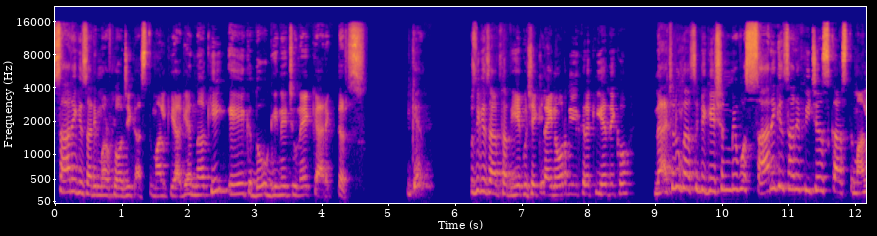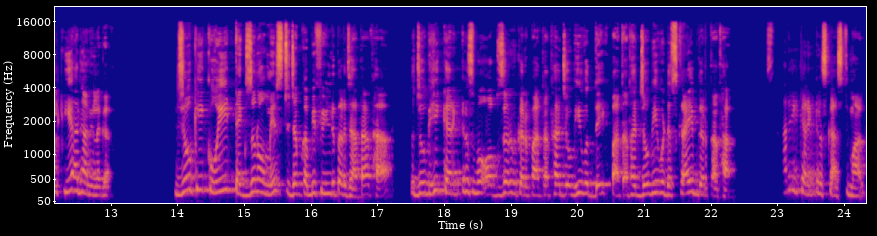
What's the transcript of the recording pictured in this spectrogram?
सारे के सारी मॉर्फोलॉजी का इस्तेमाल किया गया, न कि एक, दो गिने चुने कैरेक्टर्स ठीक है? उसी के साथ साथ ये कुछ एक लाइन और लिख रखी है, देखो। नेचुरल क्लासिफिकेशन में वो सारे के सारे फीचर्स का इस्तेमाल किया जाने लगा। जो कि कोई टेक्सोनोमिस्ट जब कभी फ़ील्ड पर जाता था तो जो भी कैरेक्टर्स वो ऑब्ज़र्व कर पाता था, जो भी वो देख पाता था, जो भी वो डिस्क्राइब करता था, सारे कैरेक्टर्स का इस्तेमाल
